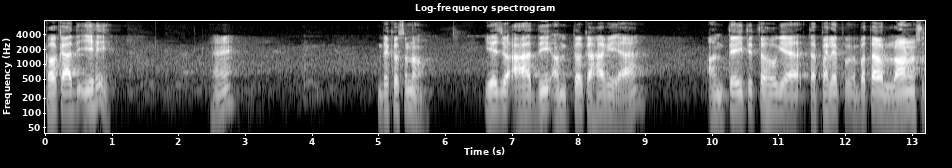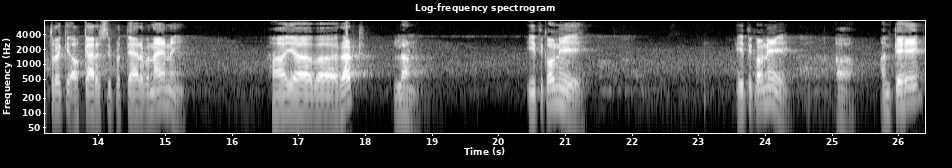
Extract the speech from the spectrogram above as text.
क का आदि ये है हैं देखो सुनो ये जो आदि अंत कहा गया अंत्य इति तो हो गया तो पहले बताओ लण सूत्र के अकार से प्रत्याहार बनाया नहीं ह रट लण इत कौन है इत कौन है अ अंत्य है?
